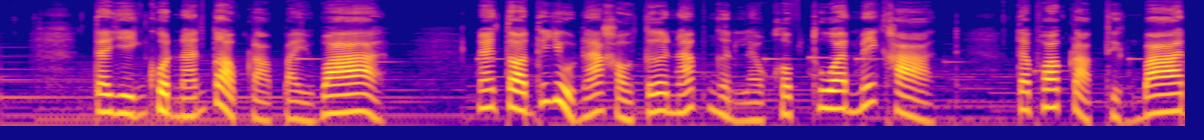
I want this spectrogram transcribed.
ๆ แต่หญิงคนนั้นตอบกลับไปว่า ในตอนที่อยู่หน้าเคาน์เตอร์นับเงินแล้วครบถ้วนไม่ขาด แต่พอกลับถึงบ้าน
